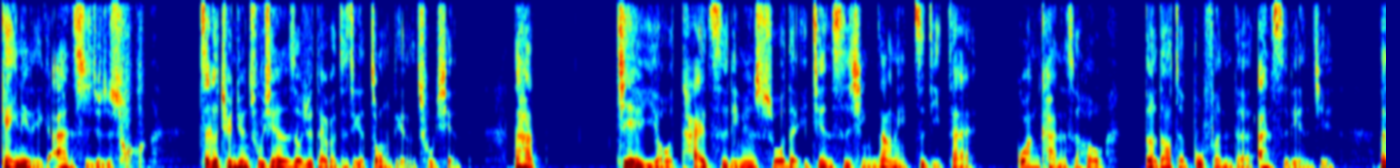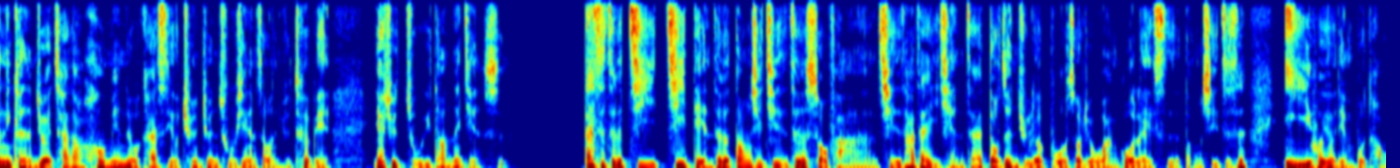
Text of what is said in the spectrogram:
给你的一个暗示就是说，这个圈圈出现的时候，就代表这是一个重点的出现。那他借由台词里面说的一件事情，让你自己在观看的时候得到这部分的暗示连接，那你可能就会猜到后面如果开始有圈圈出现的时候，你就特别要去注意到那件事。但是这个记记点这个东西，其实这个手法呢，其实他在以前在斗阵俱乐部的时候就玩过类似的东西，只是意义会有点不同。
